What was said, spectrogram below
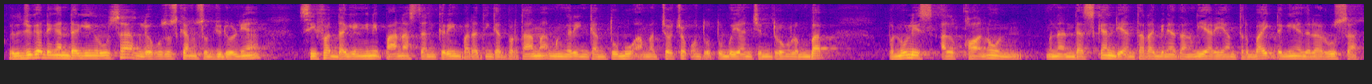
Begitu juga dengan daging rusa, beliau khususkan subjudulnya, sifat daging ini panas dan kering pada tingkat pertama, mengeringkan tubuh amat cocok untuk tubuh yang cenderung lembab. Penulis Al-Qanun menandaskan di antara binatang liar yang terbaik dagingnya adalah rusa,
